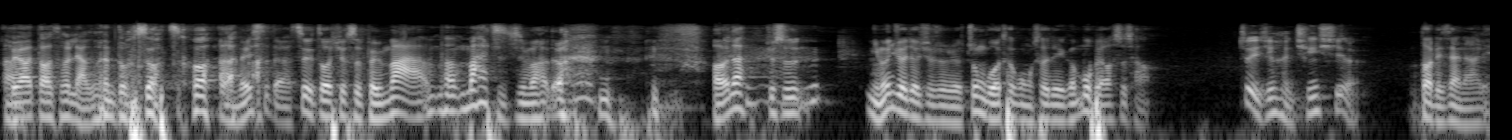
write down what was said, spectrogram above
不要到时候两个人都说错啊，没事的，最多就是被骂 骂骂几句嘛，对吧？好，那就是你们觉得就是中国特供车的一个目标市场这已经很清晰了，到底在哪里？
